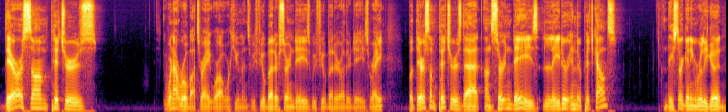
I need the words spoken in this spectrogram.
there are some pitchers. We're not robots, right? We're all we're humans. We feel better certain days, we feel better other days, right? But there are some pitchers that on certain days later in their pitch counts, they start getting really good.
